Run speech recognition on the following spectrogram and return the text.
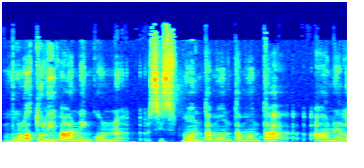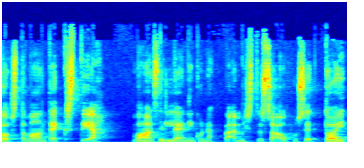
mulla tuli vaan niin kun, siis monta, monta, monta A4 vaan tekstiä, vaan silleen niin näppäimistösauhus. Että toi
